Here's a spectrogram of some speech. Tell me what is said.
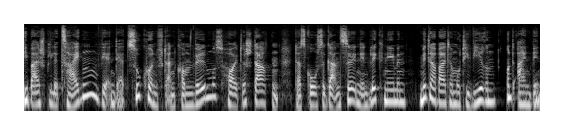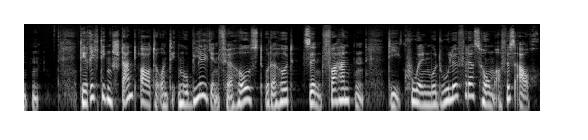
Die Beispiele zeigen, wer in der Zukunft ankommen will, muss heute starten, das große Ganze in den Blick nehmen, Mitarbeiter motivieren und einbinden. Die richtigen Standorte und Immobilien für Host oder Hood sind vorhanden, die coolen Module für das Homeoffice auch.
